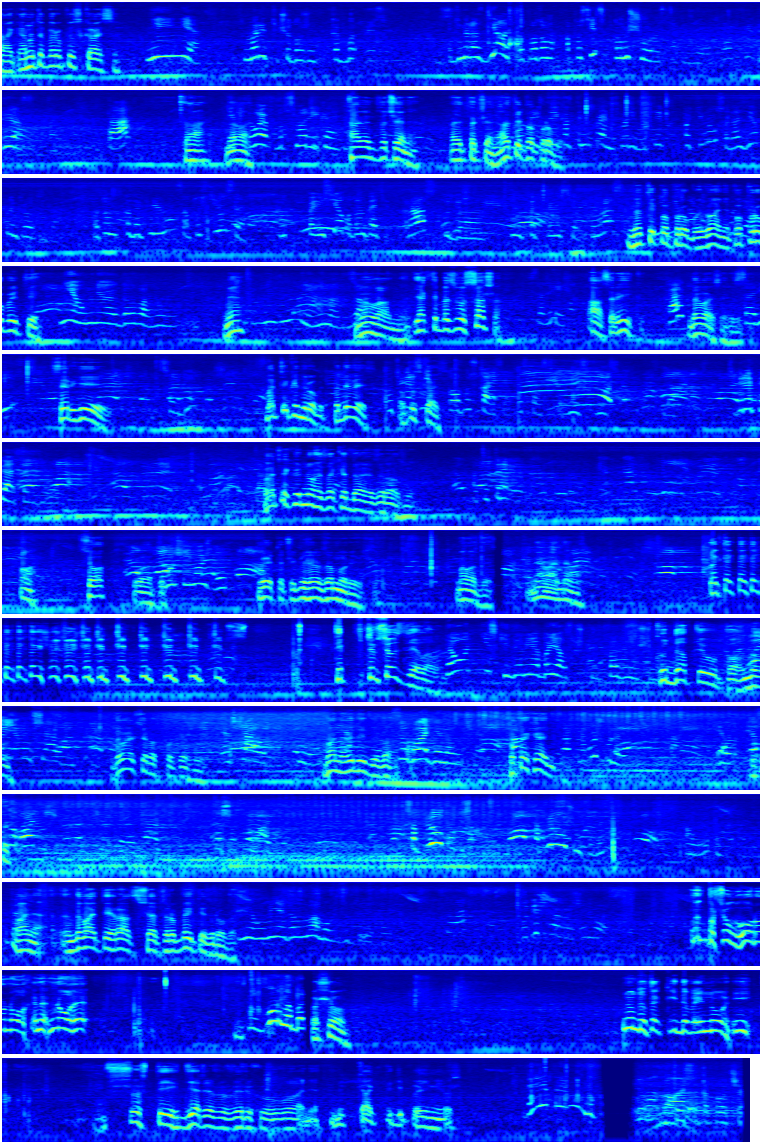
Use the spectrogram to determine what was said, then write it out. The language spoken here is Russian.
Так, а ну тепер опускайся. Не-не-не. Смотри, ты что должен, как бы, один раз делать, а потом опуститься, потом еще раз так сделать. Раз. Так? Так, Нет, давай. давай, вот смотри. Хай він відпочине. Хай відпочине. А ти Смотри, попробуй. Ты как-то неправильно, смотри, вот ты потянулся, да, сделал контроль. Потом, когда перевернулся, опустился, вот повисел, потом опять раз, и два, потом опять повисел, потом раз. Ну ти Не- не попробуй, надо, Ваня, вот так. попробуй ти. Не, у меня голова, ну, Ні? не, не, не надо, Ну за. ладно. Як тебе звуть Саша? Сергей. А, Сергійко. Как? Давай, Сергій. Сари, Сергій. Бачиш, як він робить? Подивись. Опускайся. опускайся, опускайся, вниз, вниз. Да. Опять так делай. Бачиш, як він ноги закидає зразу. А ты три... О, все, хватить. больше не можешь, да? Виточив, вже заморився. Молодець. Давай, давай. Так, так, так, так, так, так, так, ще, ще, ще, чуть, чуть, чуть, чуть, чуть, чуть. Ти, ти все зробив? Да он низкий, для меня боялся, что повыше. Куди б ти упав? Ну, Я навчала. давай ще раз покажи. Я ще от Ваня, відійди, да. сьогодні навчила. Потихеньку. Завтра будешь гулять? Я, я сьогодні ще навчила. Те, що сьогодні. Соплю, соплю учился, да? А, вот так. Ваня, давай ти раз ще зроби, і ти зробиш. Не, у меня голова может быть. Ну, пішов вгору ноги, на ноги. Не, горло болит. Пішов. Ну да такі давай ноги. Що ж ти їх держиш вверху, Ваня? Ну як ти не поймеш? Да я пойму. Ну, то есть это получается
